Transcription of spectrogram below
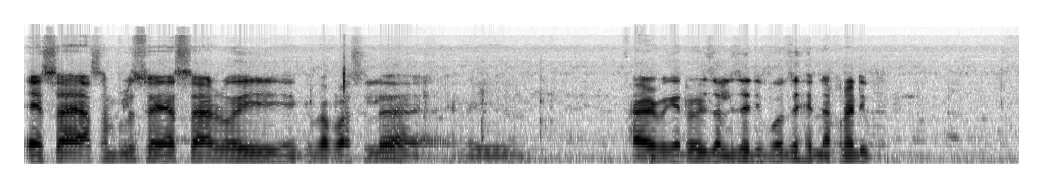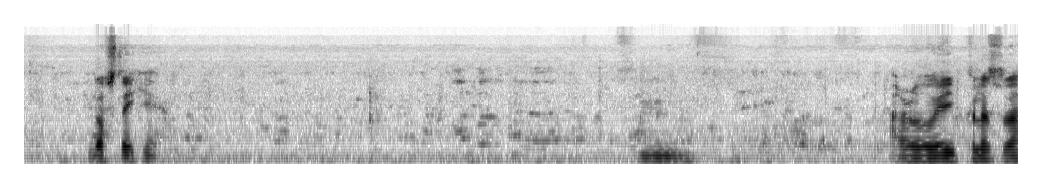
এছ আই আছাম পুলিচৰ এছ আই আৰু এই কিবা কোৱা আছিলে, হেৰি ফায়াৰ ব্ৰিগেডৰ ৰিজাল্ট যে দিব যে, সেইদিনাখনে দিব। দহ তাৰিখে। আৰু এইফালে চোৱা,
